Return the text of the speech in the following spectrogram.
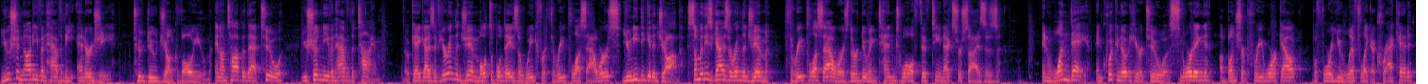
you should not even have the energy to do junk volume. And on top of that, too, you shouldn't even have the time. Okay, guys, if you're in the gym multiple days a week for three plus hours, you need to get a job. Some of these guys are in the gym three plus hours. They're doing 10, 12, 15 exercises in one day. And quick note here, too snorting a bunch of pre workout before you lift like a crackhead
